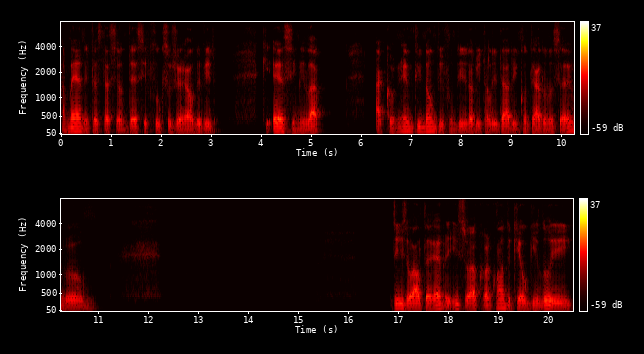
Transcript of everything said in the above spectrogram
a manifestação desse fluxo geral de vida que é similar à corrente não difundida da vitalidade encontrada no cérebro. Diz o Alter Rebbe, isso ocorre quando que o Gilui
